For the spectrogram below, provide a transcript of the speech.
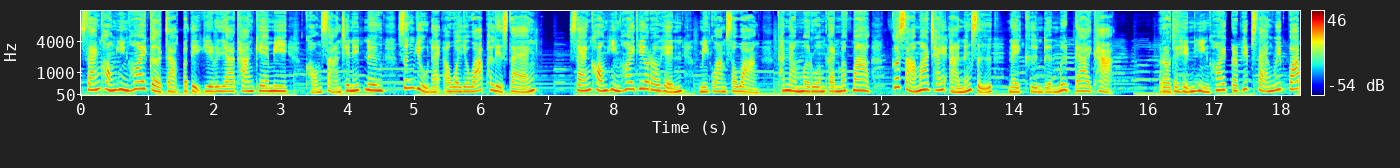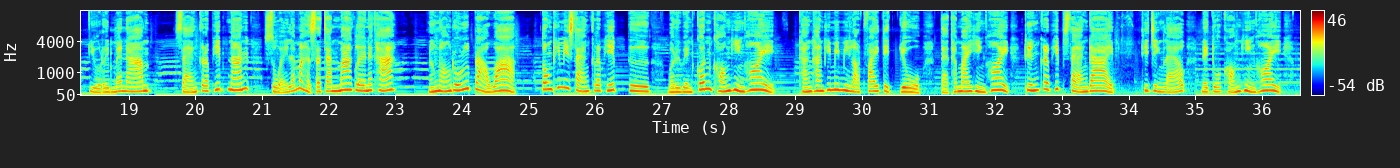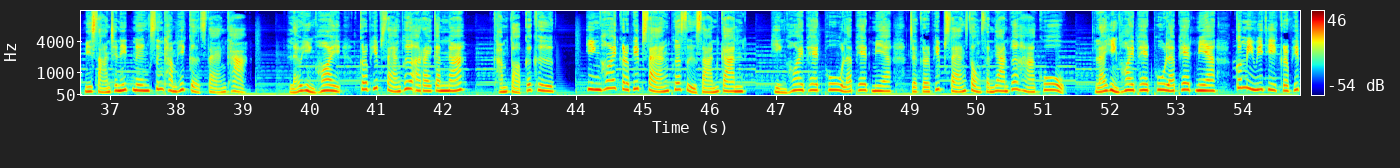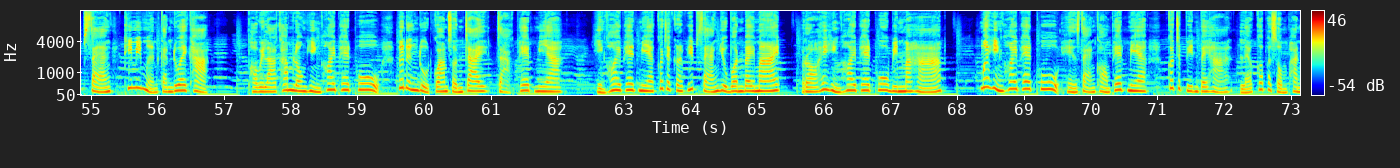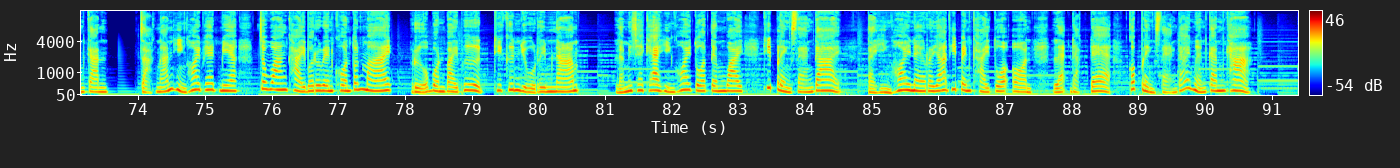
แสงของหิ่งห้อยเกิดจากปฏิกิริยาทางเคมีของสารชนิดหนึ่งซึ่งอยู่ในอวัยวะผลิตแสง แสงของหิ่งห้อยที่เราเห็นมีความสว่าง ถ้านำมารวมกันมากๆ ก็สามารถใช้อ่านหนังสือในคืนเดือนมืดได้ค่ะ เราจะเห็นหิ่งห้อยกระพริบแสงวิบวับอยู่ริมแม่น้ำแสงกระพริบนั้นสวยและมหัศจรรย์มากเลยนะคะ น้องๆรู้หรือเปล่าว่า ตรงที่มีแสงกระพริบคือบริเวณก้นของหิ่งห้อย ทั้งๆทที่ไม่มีหลอดไฟติดอยู่ แต่ทำไมหิ่งห้อยถึงกระพริบแสงได้ ที่จริงแล้วในตัวของหิ่งห้อย มีสารชนิดหนึ่งซึ่งทำให้เกิดแสงค่ะ แล้วหิ่งห้อยกระพริบแสงเพื่ออะไรกันนะคำตอบก็คือ หิ่งห้อยกระพริบแสงเพื่อสื่อสารกัน หิ่งห้อยเพศผู้และเพศเมีย จะกระพริบแสงส่งสัญญาณเพื่อหาคู่ และหิ่งห้อยเพศผู้และเพศเมีย ก็มีวิธีกระพริบแสงที่ไม่เหมือนกันด้วยค่ะ อเวลาค่ำลงหิ่งห้อยเพศผู้ เพื่อดึงดูดความสนใจจากเพศเมีย หิ่งห้อยเพศเมียก็จะกระพริบแสงอยู่บนใบไม้ รอให้หิ่งห้อยเพศผู้บินมาหา เมื่อหิ่งห้อยเพศผู้เห็นแสงของเพศเมียก็จะบินไปหาแล้วก็ผสมพันธุ์กัน จากนั้นหิ่งห้อยเพศเมียจะวางไข่บริเวณโคนต้นไม้ หรือบนใบพืชที่ขึ้นอยู่ริมน้ำและไม่ใช่แค่หิ่งห้อยตัวเต็มวัยที่เปล่งแสงได้ แต่หิ่งห้อยในระยะที่เป็นไข่ตัวอ่อน และดักแด้ก็เปล่งแสงได้เหมือนกันค่ะ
